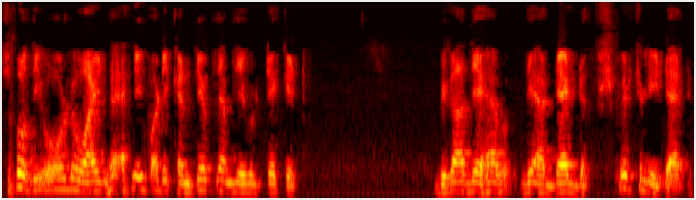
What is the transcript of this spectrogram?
So the old wine, anybody can give them, they will take it. Because they have they are dead, spiritually dead.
